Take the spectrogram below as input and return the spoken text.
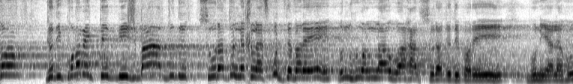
সব যদি কোনো ব্যক্তি বিশ বার যদি সুরাতুল ইখলাস পড়তে পারে উলহু আল্লাহ ওয়াহাদ সুরা যদি পড়ে বুনিয়ালাহু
